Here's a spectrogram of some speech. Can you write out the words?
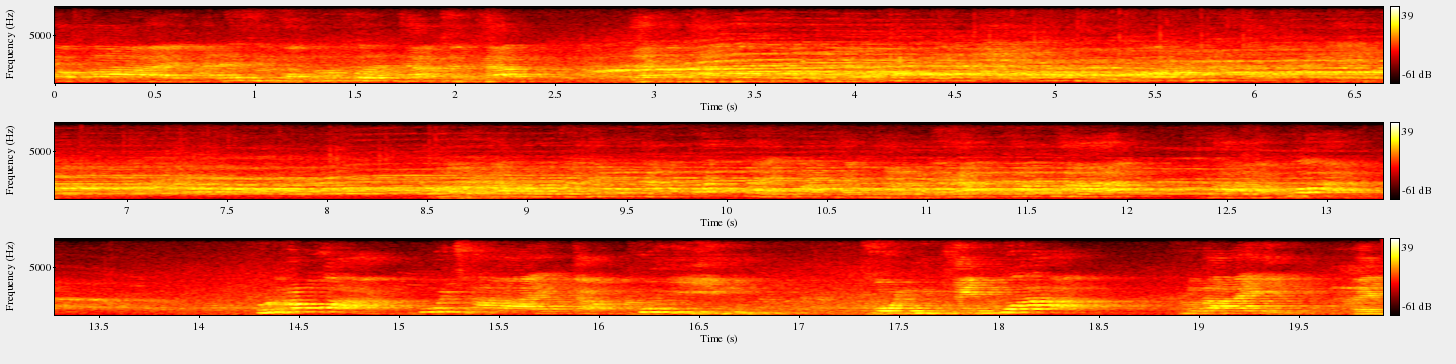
ต่อไปหมายเลขสิบหกน้องเฟิร์นครับเชิญครับ และคำถามของคุณเหลืออีกข้อนี้ก็คือข้อที่สองนั่นเองเอาละครับเราจะให้นักการตั้งใจฟังคำถามนะครับคำถามถามว่า ระหว่างผู้ชายกับผู้หญิง คุณคิดว่าใคร เป็น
